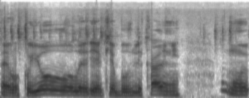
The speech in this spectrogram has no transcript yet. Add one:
евакуйовували, як я був в лікарні, ну,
